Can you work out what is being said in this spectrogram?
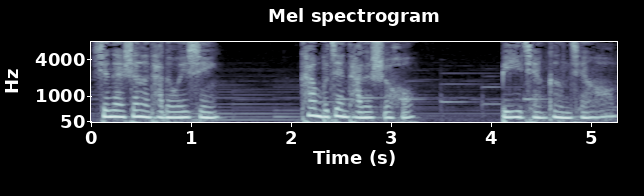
现在删了他的微信，看不见他的时候，比以前更煎熬了。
